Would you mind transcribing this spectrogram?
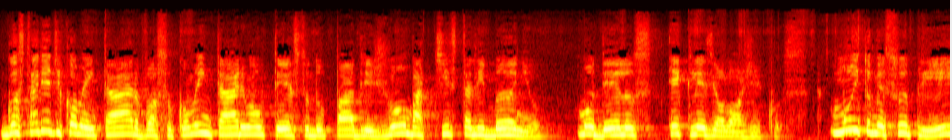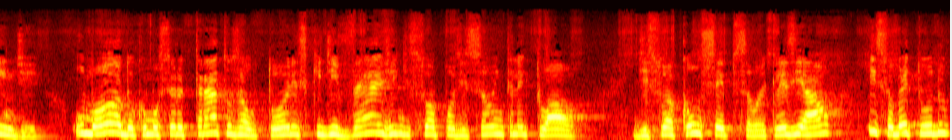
gostaria de comentar vosso comentário ao texto do padre João Batista Libânio, Modelos Eclesiológicos. Muito me surpreende o modo como o senhor trata os autores que divergem de sua posição intelectual, de sua concepção eclesial e, sobretudo,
